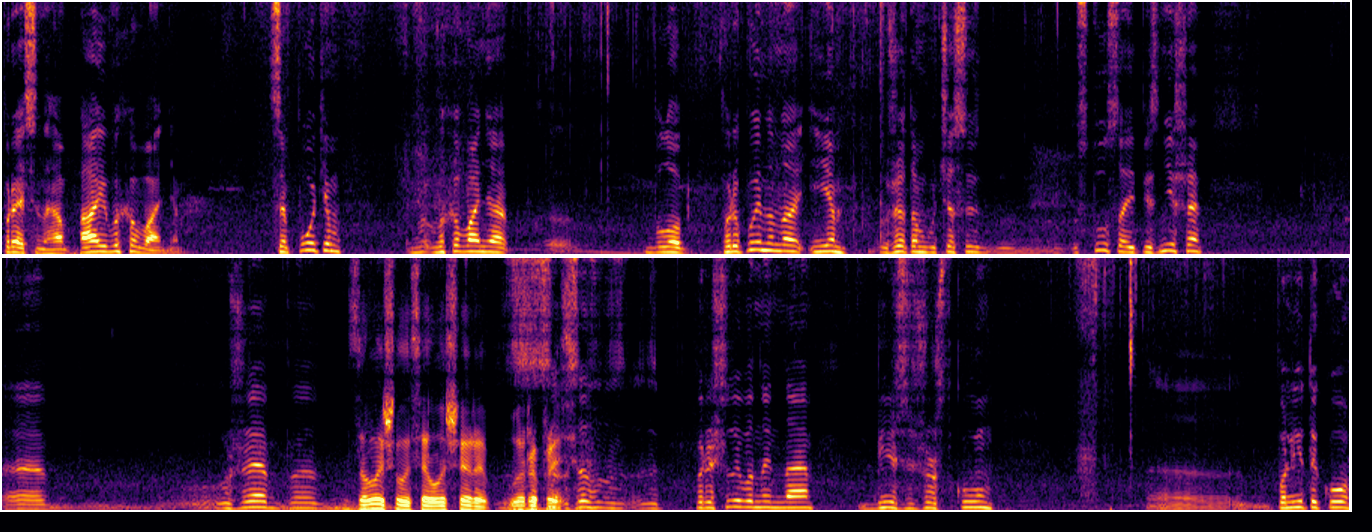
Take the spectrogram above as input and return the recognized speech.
пресінгом, а й вихованням. Це потім виховання було припинено і вже там у часи Стуса і пізніше е, вже Залишилися лише реп- репресії. Перейшли вони на більш жорстку е, політику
